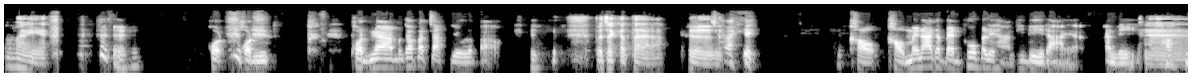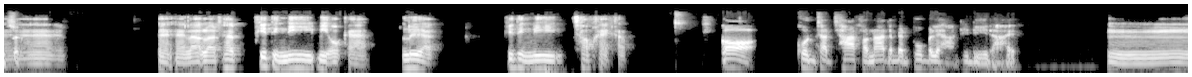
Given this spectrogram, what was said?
ทำไมอะผลผลผลงานมันก็ประจักษ์อยู่หรือเปล่า ประจักษ์กับตาเออใช่เขาเขาไม่น่าจะเป็นผู้บริหารที่ดีได้อะ อันนี้ อ่าความรู้สึกอ่าแล้วแล้วถ้าพี่ติงลี่มีโอกาสเลือก พี่ติงลี่ชอบใครครับ ก็คุณชัดชาติเขาน่าจะเป็นผู้บริหารที่ดีได้ อืม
